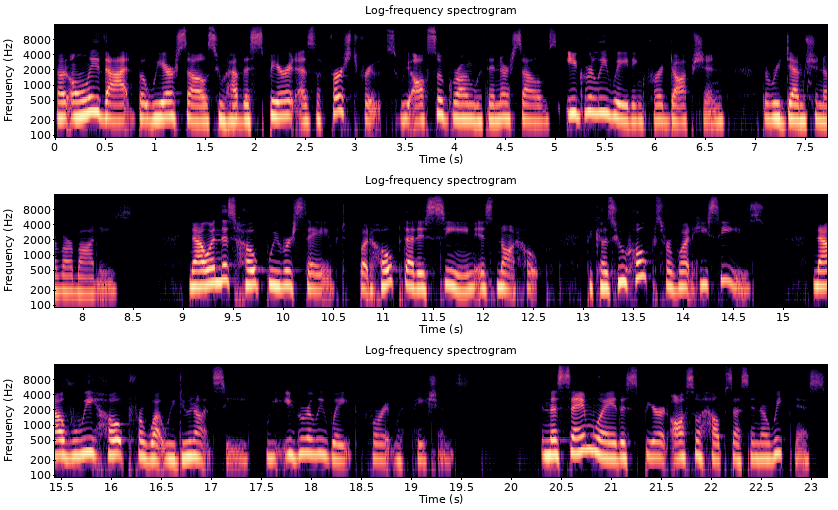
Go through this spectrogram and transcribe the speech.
Not only that, but we ourselves who have the Spirit as the first fruits, we also groan within ourselves, eagerly waiting for adoption, the redemption of our bodies. Now in this hope we were saved, but hope that is seen is not hope, because who hopes for what he sees? Now if we hope for what we do not see, we eagerly wait for it with patience. In the same way, the Spirit also helps us in our weakness,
